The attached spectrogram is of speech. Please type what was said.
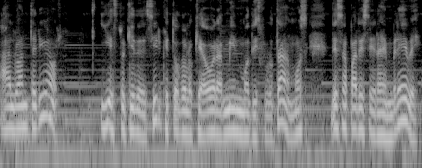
a lo anterior. Y esto quiere decir que todo lo que ahora mismo disfrutamos desaparecerá en breve.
